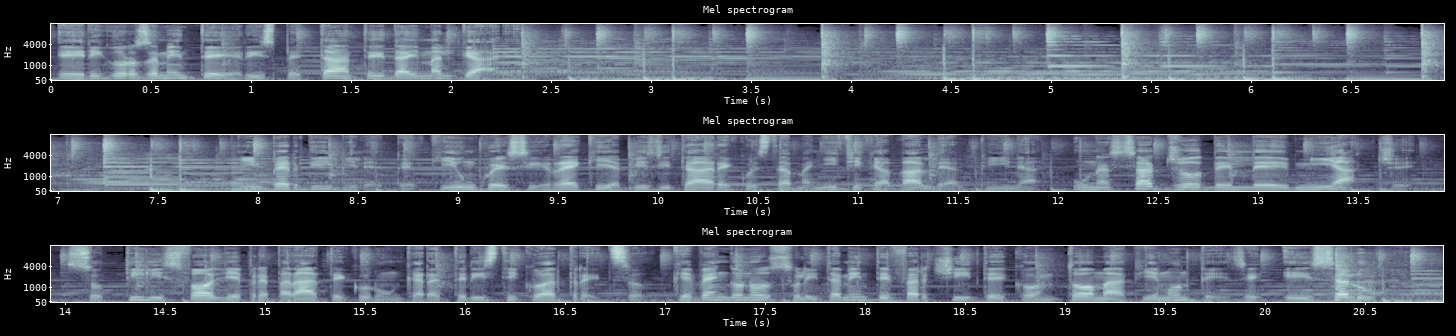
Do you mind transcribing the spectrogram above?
e rigorosamente rispettate dai malgari. Imperdibile per chiunque si rechi a visitare questa magnifica valle alpina un assaggio delle miacce, sottili sfoglie preparate con un caratteristico attrezzo che vengono solitamente farcite con toma piemontese e salumi.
